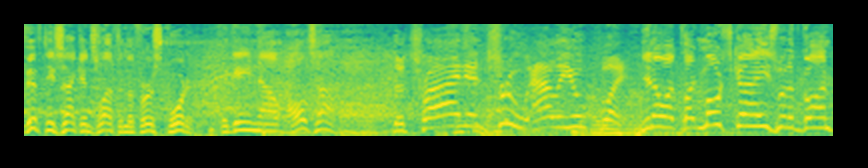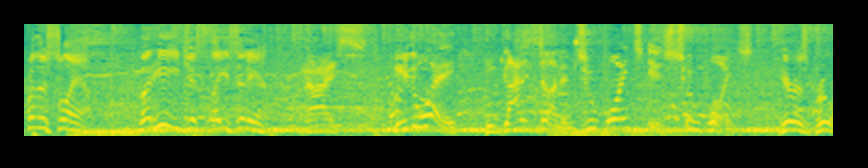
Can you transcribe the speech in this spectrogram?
50 seconds left in the first quarter. The game now all time. The tried and true alley-oop play. You know what, Clark? Most guys would have gone for the slam, but he just lays it in. Nice. Either way, he got it done, and two points is two points. Here is Brewer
